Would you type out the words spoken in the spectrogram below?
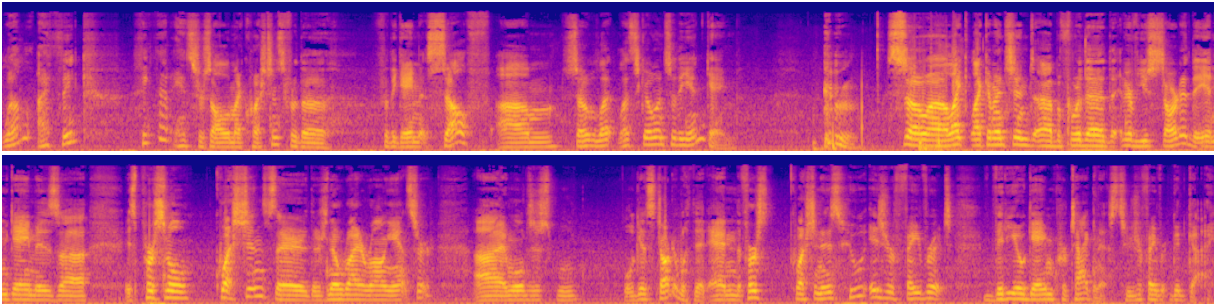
Well, I think think that answers all of my questions for the for the game itself. Um, so let let's go into the end game. so, uh, like like I mentioned uh, before the, the interview started, the end game is uh, is personal questions. There there's no right or wrong answer, uh, and we'll just we'll we'll get started with it. And the first question is Who is your favorite video game protagonist? Who's your favorite good guy?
